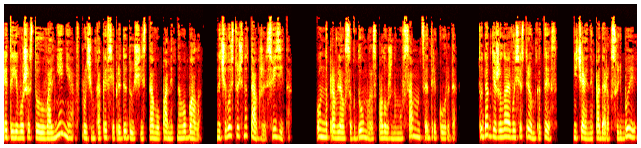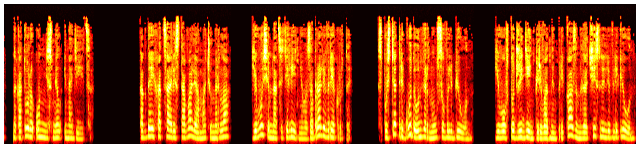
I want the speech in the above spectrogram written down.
Это его шестое увольнение, впрочем, как и все предыдущие из того памятного бала, началось точно так же, с визита. Он направлялся к дому, расположенному в самом центре города, туда, где жила его сестренка Тесс, нечаянный подарок судьбы, на который он не смел и надеяться. Когда их отца арестовали, а мать умерла, его, семнадцатилетнего, забрали в рекруты. Спустя три года он вернулся в Альбион. Его в тот же день переводным приказом зачислили в легион.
